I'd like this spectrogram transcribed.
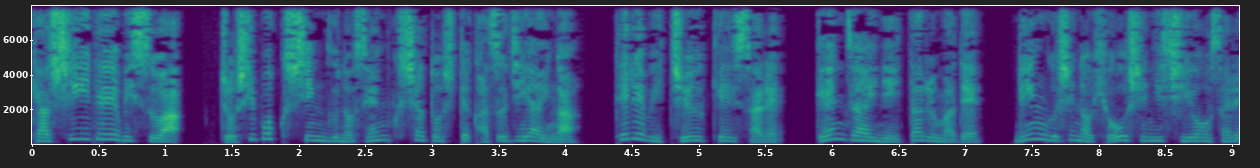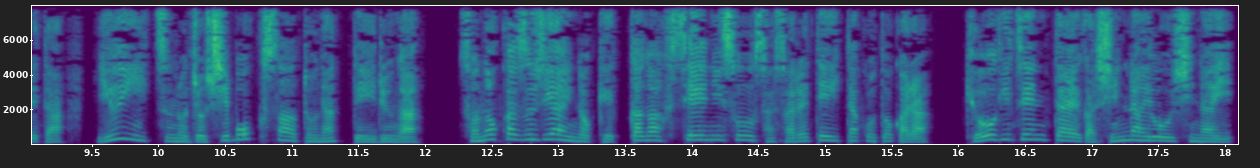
キャシー・デイビスは女子ボクシングの先駆者として数試合がテレビ中継され、現在に至るまでリング氏の表紙に使用された唯一の女子ボクサーとなっているが、その数試合の結果が不正に操作されていたことから、競技全体が信頼を失い、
